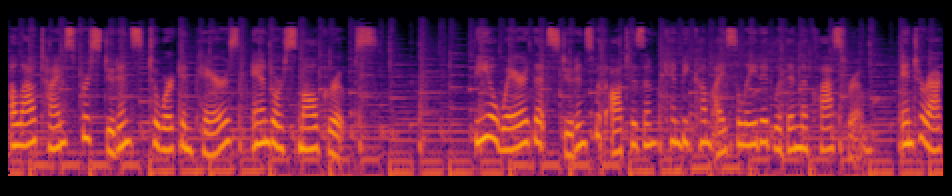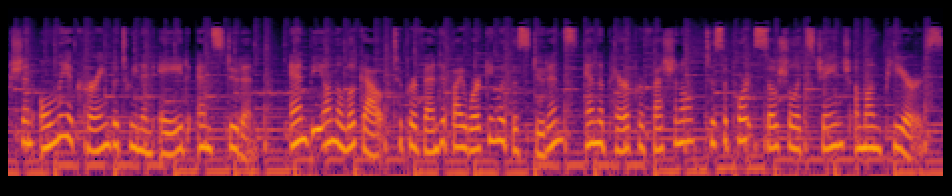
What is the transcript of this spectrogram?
Allow times for students to work in pairs and or small groups. Be aware that students with autism can become isolated within the classroom, interaction only occurring between an aide and student and be on the lookout to prevent it by working with the students and the paraprofessional to support social exchange among peers.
